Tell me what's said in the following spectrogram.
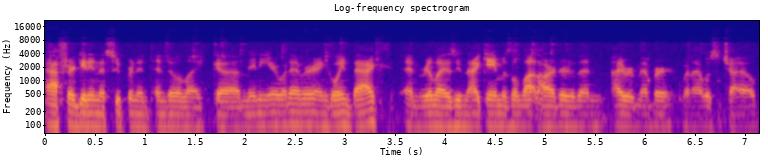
after getting a Super Nintendo like uh, Mini or whatever, and going back and realizing that game is a lot harder than I remember when I was a child.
